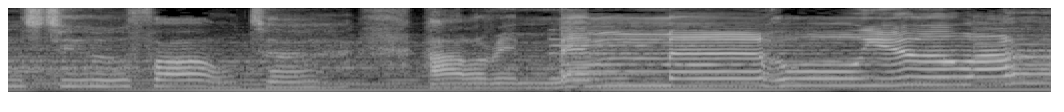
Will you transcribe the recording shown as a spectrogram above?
begins to falter, I'll remember who you are.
